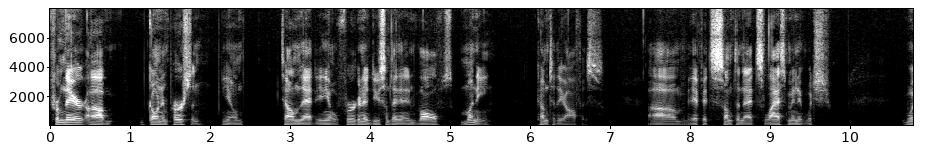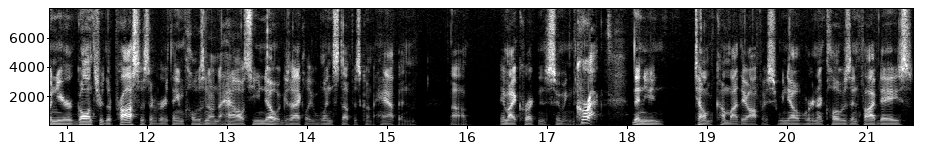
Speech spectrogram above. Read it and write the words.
from there, um, going in person, you know, tell them that you know if we're going to do something that involves money, come to the office. Um, if it's something that's last minute, which when you're going through the process of everything, closing on the house, you know exactly when stuff is going to happen. Uh, am I correct in assuming that? Correct. Then you tell them come by the office. We know we're going to close in five days,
